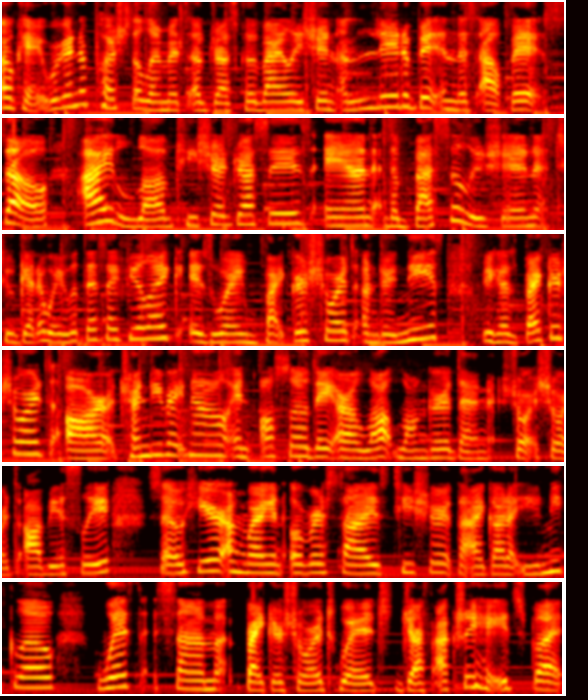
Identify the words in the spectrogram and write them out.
Okay, we're gonna push the limits of dress code violation a little bit in this outfit. So, I love t-shirt dresses and the best solution to get away with this, I feel like, is wearing biker shorts underneath because biker shorts are trendy right now and also they are a lot longer than short shorts, obviously. So here I'm wearing an oversized t-shirt that I got at Uniqlo with some biker shorts, which Jeff actually hates, but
